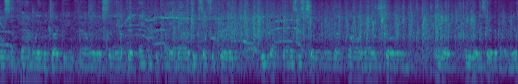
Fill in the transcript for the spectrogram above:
Wilson family, the Jardine family. They're sitting up there. Thank you for coming down and being so supportive. We've got Dennis's children, we've got Carl and Annie's children. Anyway, everybody's here tonight. We're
